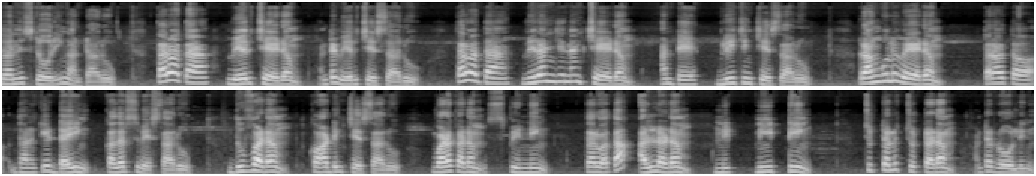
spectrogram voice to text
దాన్ని స్టోరింగ్ అంటారు. తర్వాత వేరు చేయడం. అంటే వేరు చేస్తారు తర్వాత విరంజనం చేయడం అంటే బ్లీచింగ్ చేస్తారు రంగులు వేయడం తర్వాత దానికి డైయింగ్ కలర్స్ వేస్తారు దువ్వడం కార్డింగ్ చేస్తారు వడకడం స్పిన్నింగ్ తర్వాత అల్లడం నిట్ నీటింగ్ చుట్టలు చుట్టడం అంటే రోలింగ్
